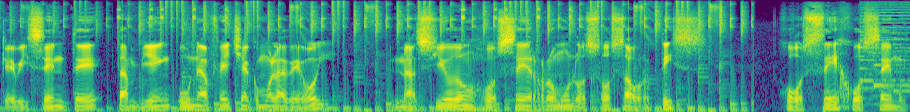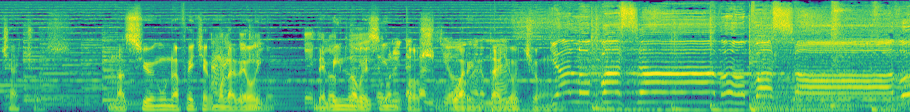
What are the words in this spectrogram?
que Vicente, también una fecha como la de hoy, nació don José Rómulo Sosa Ortiz. José José, muchachos. Nació en una fecha como la de hoy, de 1948. Ya lo pasado, pasado.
